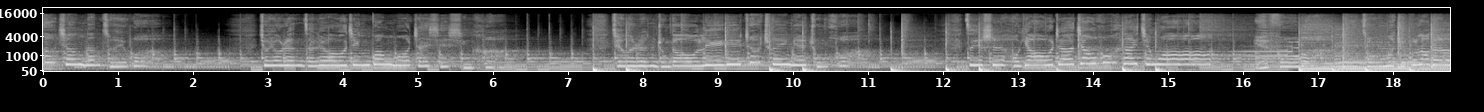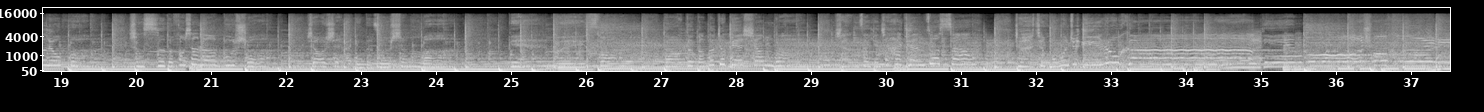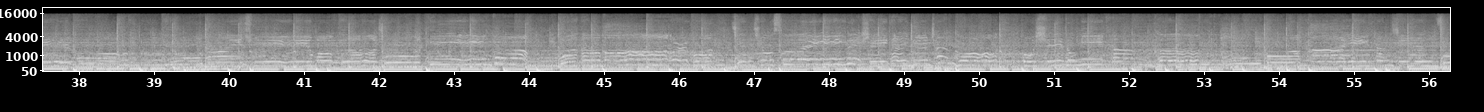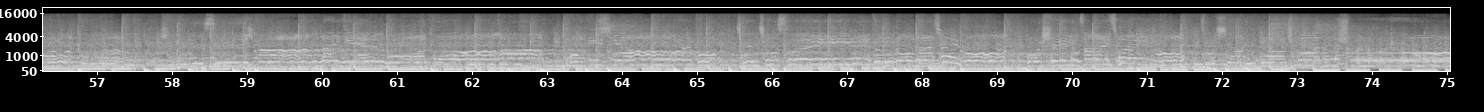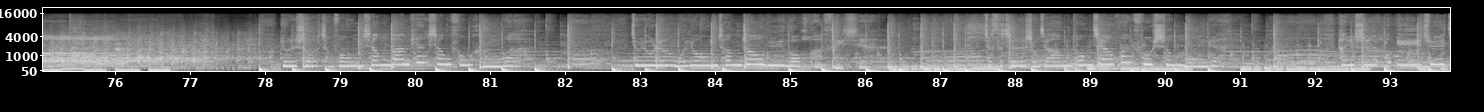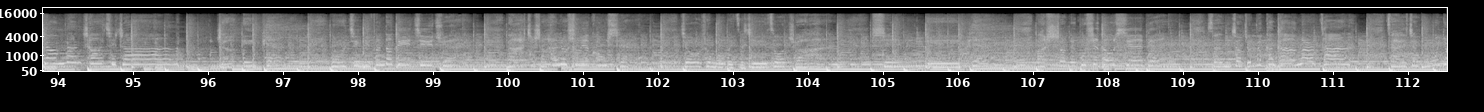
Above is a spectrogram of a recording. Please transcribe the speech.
到江南醉卧就有人在流金光墨摘写星河。千万人中都立着吹灭烛火，子夜时候摇着江湖来见我。夜抚我，纵马绝不老的流火，生死都放下了不说，笑谁还应得走什么？别退缩，道德挡了就别想将铜钱换浮生梦月。他月时候一曲江南茶几盏，这一片如今已分到第几卷？那纸上还留树叶空闲，就容我为自己作传。新一篇，把少年故事都写遍，三教九流侃侃而谈，在江湖我？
